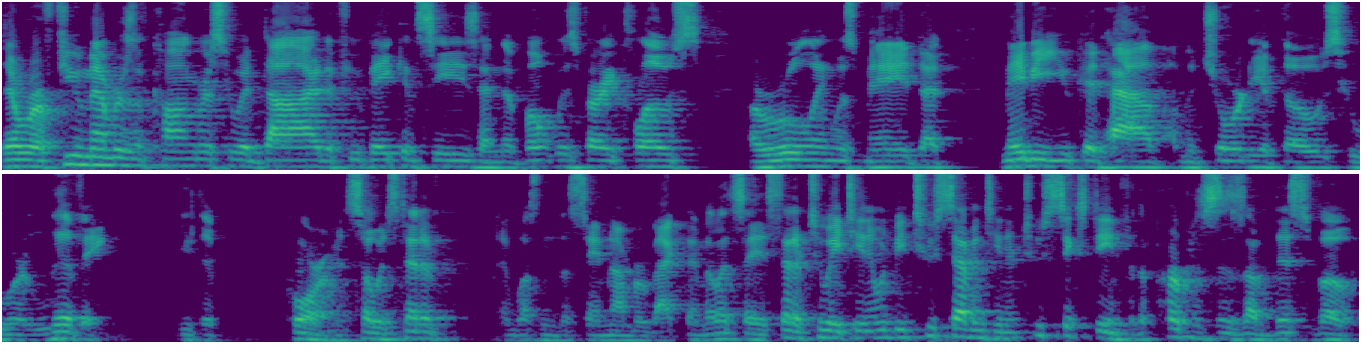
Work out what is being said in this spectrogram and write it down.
there were a few members of Congress who had died, a few vacancies, and the vote was very close, a ruling was made that maybe you could have a majority of those who were living be the quorum. And so instead of it wasn't the same number back then, but let's say instead of 218, it would be 217 or 216 for the purposes of this vote.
